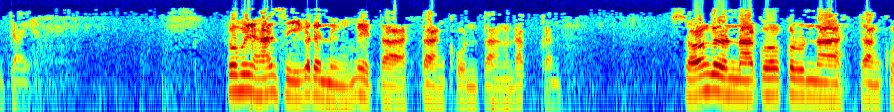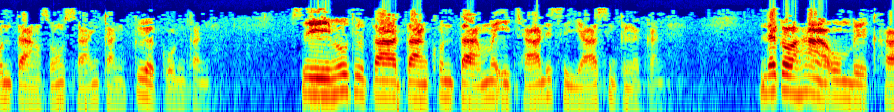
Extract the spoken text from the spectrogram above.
ำใจ พรหมิหารสี่ก็ได้หนึ่งเมตตาต่างคนต่างรักกันสองกรุณากกรุณาต่างคนต่างสงสารกันเกื้อกูลกันสี่มุทุตาต่างคนต่างไม่อิจฉาดิษยาสิ่งกันและกัน แล้วก็ห้าอมเบขา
